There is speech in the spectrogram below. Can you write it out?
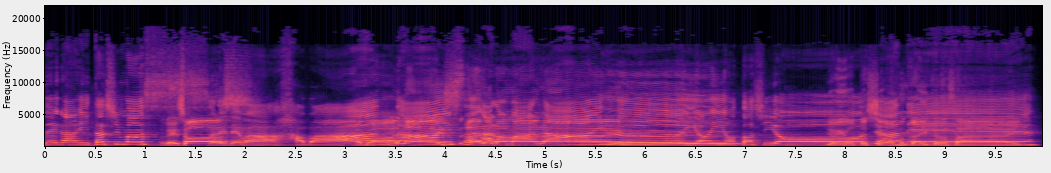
願いいたします。お願いします。それでは Have a a nice nice アロマライフ。良いお年を。良いお年をお迎えください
